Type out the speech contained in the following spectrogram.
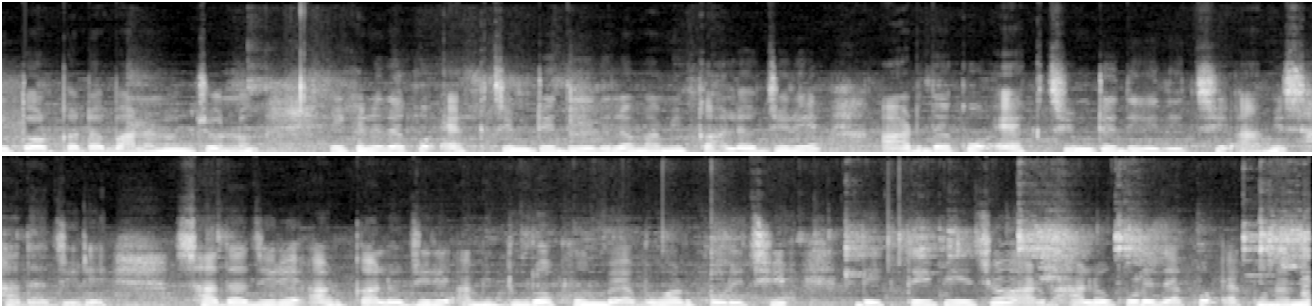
এই তরকাটা বানানোর জন্য। এখানে দেখো, এক চিমটে দিয়ে দিলাম আমি কালো জিরে আর দেখো, এক চিমটে দিয়ে দিচ্ছি আমি সাদা জিরে। সাদা জিরে আর কালো জিরে আমি দুরকম ব্যবহার করেছি, দেখতেই পেয়েছ? আর ভালো করে দেখো, এখন আমি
